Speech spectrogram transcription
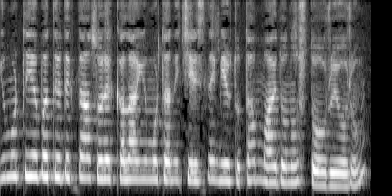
Yumurtaya batırdıktan sonra kalan yumurtanın içerisine bir tutam maydanoz doğruyorum.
